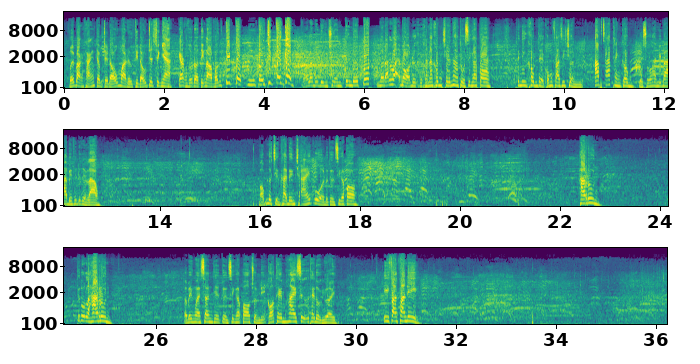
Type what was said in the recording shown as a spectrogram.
với bàn thắng trong trận đấu mà được thi đấu trên sân nhà. Các cầu thủ đội tuyển Lào vẫn tiếp tục tổ chức tấn công. đó là một đường truyền tương đối tốt nó đã loại bỏ được khả năng không chiến hàng thủ Singapore thế nhưng không thể có một pha di chuyển áp sát thành công của số 23 bên phía đội tuyển Lào bóng được triển khai bên trái của đội tuyển Singapore. Harun. Tiếp tục là Harun. Ở bên ngoài sân thì tuyển Singapore chuẩn bị có thêm hai sự thay đổi người. Ifan Fandi.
